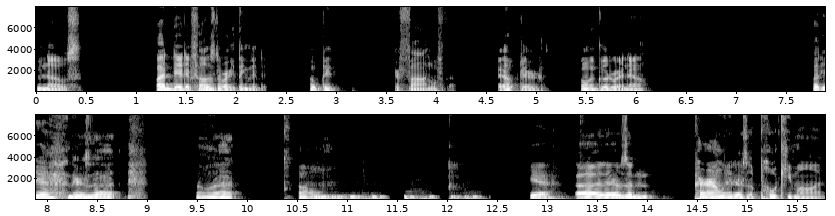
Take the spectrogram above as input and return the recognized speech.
Who knows? I did it, felt was the right thing to do. Hope they they're fine with that. I hope they're going good right now. But yeah, there's that. Some that. Um. Yeah. Uh. There's an apparently there's a Pokemon.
